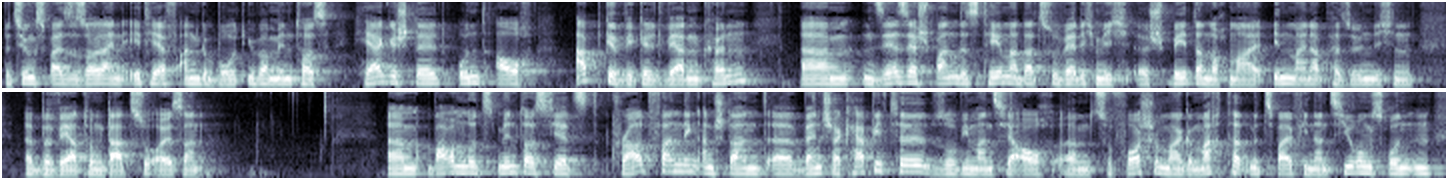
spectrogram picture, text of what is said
beziehungsweise soll ein ETF-Angebot über Mintos hergestellt und auch abgewickelt werden können. Ähm, ein sehr, sehr spannendes Thema. Dazu werde ich mich äh, später nochmal in meiner persönlichen äh, Bewertung dazu äußern. Ähm, warum nutzt Mintos jetzt Crowdfunding anstatt äh, Venture Capital, so wie man es ja auch ähm, zuvor schon mal gemacht hat mit zwei Finanzierungsrunden?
